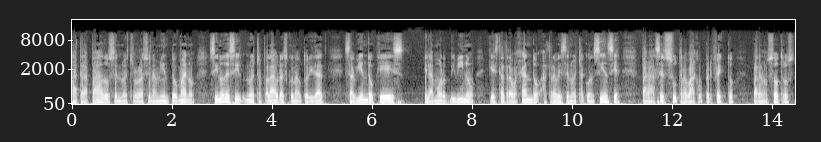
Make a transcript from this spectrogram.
atrapados en nuestro racionamiento humano, sino decir nuestras palabras con autoridad, sabiendo que es el amor divino que está trabajando a través de nuestra conciencia para hacer su trabajo perfecto para nosotros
